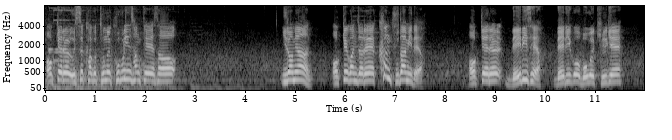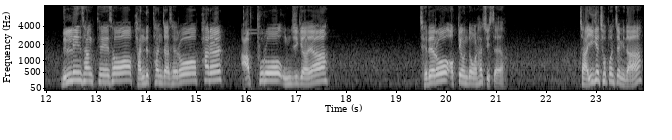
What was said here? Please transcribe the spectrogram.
어깨를 으쓱하고 등을 구부린 상태에서 이러면 어깨 관절에 큰 부담이 돼요. 어깨를 내리세요. 내리고 목을 길게 늘린 상태에서 반듯한 자세로 팔을 앞으로 움직여야 제대로 어깨 운동을 할 수 있어요. 자, 이게 첫 번째입니다.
